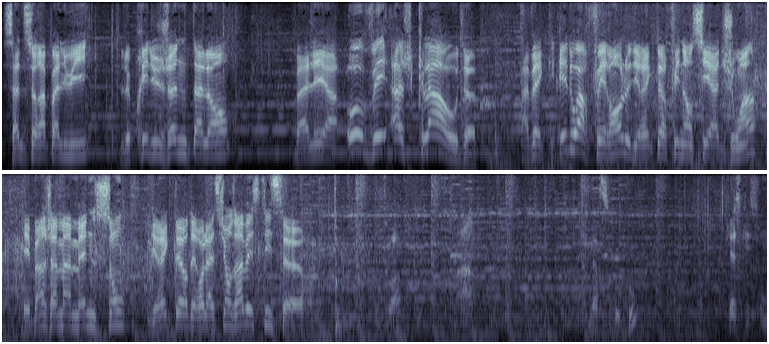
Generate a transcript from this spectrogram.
Ça ne sera pas lui. Le prix du jeune talent va aller à OVH Cloud avec Édouard Ferrand, le directeur financier adjoint, et Benjamin Menson, directeur des relations investisseurs. Bonsoir. Merci beaucoup. Qu'est-ce qu'ils sont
